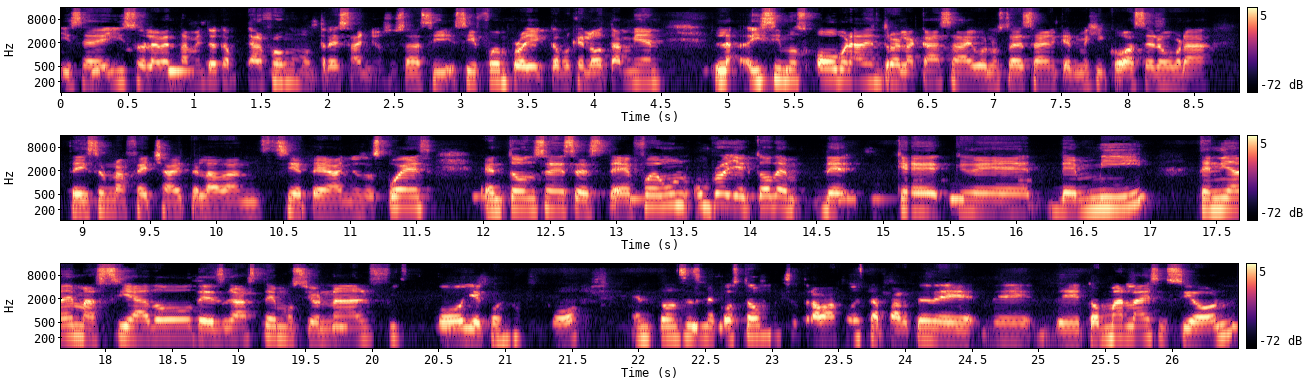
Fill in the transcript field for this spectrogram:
y se hizo el levantamiento de capital fueron como tres años, o sea, sí, sí fue un proyecto, porque luego también hicimos obra dentro de la casa, y bueno, ustedes saben que en México hacer obra te dicen una fecha y te la dan siete años después. Entonces, este, fue un, un proyecto de, de, que, de mí tenía demasiado desgaste emocional, físico y económico. Entonces me costó mucho trabajo esta parte de, de tomar la decisión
